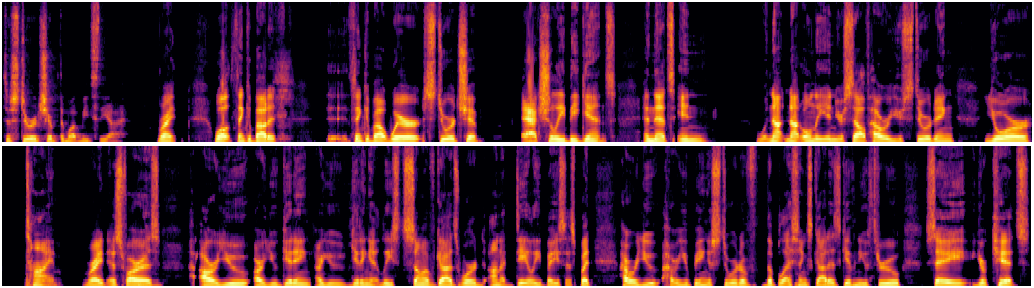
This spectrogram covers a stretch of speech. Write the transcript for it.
to stewardship than what meets the eye Right. Well, think about it. Uh, Think about where stewardship actually begins, and that's in not not only in yourself. How are you stewarding your time? Right. As far as are you are you getting are you getting at least some of God's word on a daily basis? But how are you how are you being a steward of the blessings God has given you through, say, your kids,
